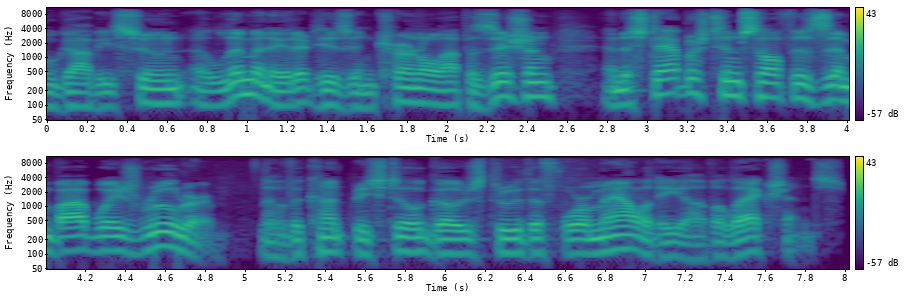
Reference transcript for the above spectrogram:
Mugabe soon eliminated his internal opposition and established himself as Zimbabwe's ruler, though the country still goes through the formality of elections.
